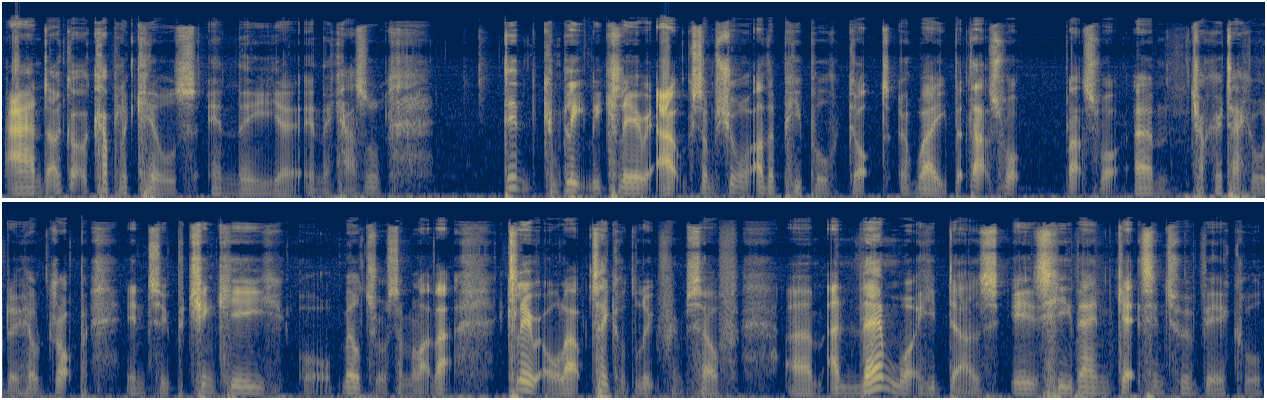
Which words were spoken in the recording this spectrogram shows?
and I got a couple of kills in the uh, in the Castle didn't completely clear it out because I'm sure other people got away, but that's what that's what um, Taco will do. He'll drop into Pochinki or Mylta or something like that, clear it all out, take all the loot for himself, um, and then what he does is he then gets into a vehicle,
